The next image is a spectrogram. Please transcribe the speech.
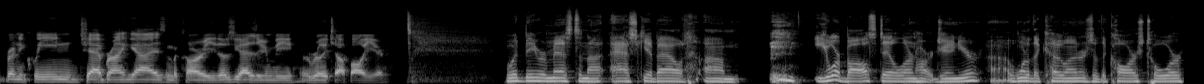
Brendan Queen, Chad Bryant guys, and McCarty, those guys are gonna be really tough all year. Would be remiss to not ask you about. Um, your boss, Dale Earnhardt Jr., uh, one of the co-owners of the Cars Tour,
